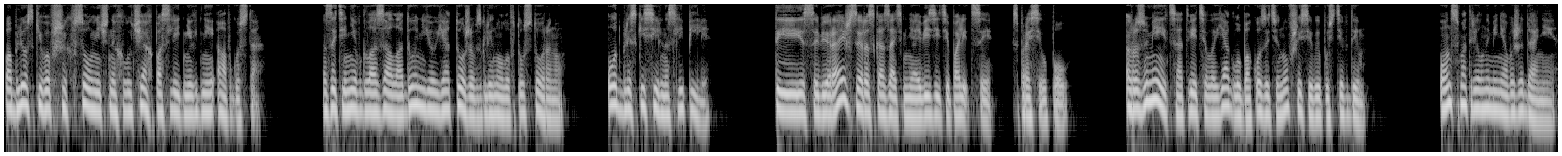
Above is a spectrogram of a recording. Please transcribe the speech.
поблескивавших в солнечных лучах последних дней августа. Затенив глаза ладонью, я тоже взглянула в ту сторону. Отблески сильно слепили. «Ты собираешься рассказать мне о визите полиции?» — спросил Пол. «Разумеется», — ответила я, глубоко затянувшись и выпустив дым. Он смотрел на меня в ожидании.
